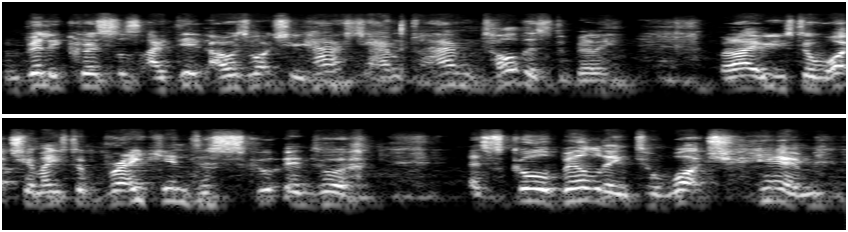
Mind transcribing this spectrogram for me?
And Billy Crystal's, I did. I was watching House. I haven't, I haven't told this to Billy, but I used to watch him. I used to break into school into a, a school building to watch him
